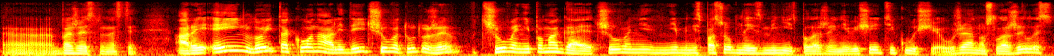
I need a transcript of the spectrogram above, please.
э, божественности. А рейн лой такона алидей чува тут уже чува не помогает, чува не, не, не способна изменить положение вещей текущее. Уже оно сложилось,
